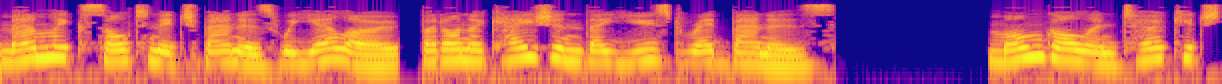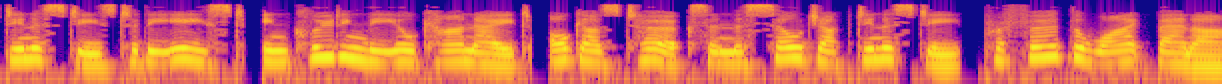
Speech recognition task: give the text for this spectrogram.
Mamluk Sultanate banners were yellow, but on occasion they used red banners. Mongol and Turkic dynasties to the east, including the Ilkhanate, Oghuz Turks and the Seljuk dynasty, preferred the white banner.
